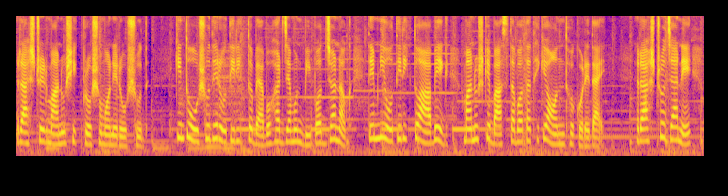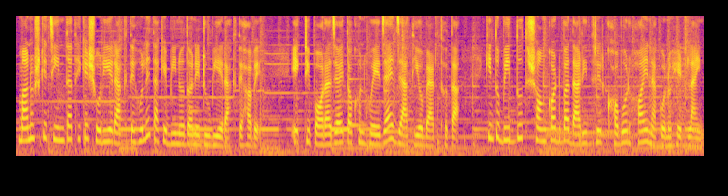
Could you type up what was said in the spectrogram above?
রাষ্ট্রের মানসিক প্রশমনের ওষুধ। কিন্তু ওষুধের অতিরিক্ত ব্যবহার যেমন বিপজ্জনক, তেমনি অতিরিক্ত আবেগ মানুষকে বাস্তবতা থেকে অন্ধ করে দেয়। রাষ্ট্র জানে, মানুষকে চিন্তা থেকে সরিয়ে রাখতে হলে তাকে বিনোদনে ডুবিয়ে রাখতে হবে। একটি পরাজয় তখন হয়ে যায় জাতীয় ব্যর্থতা। কিন্তু বিদ্যুৎ সংকট বা দারিদ্র্যের খবর হয় না কোনো হেডলাইন।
